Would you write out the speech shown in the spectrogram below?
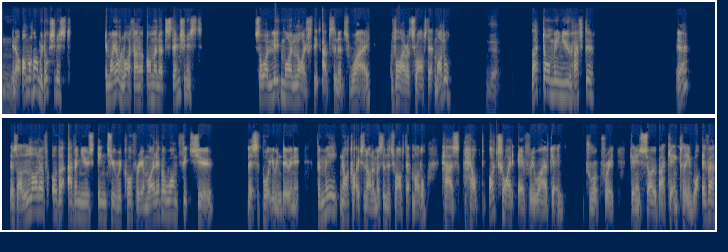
Mm. You know, I'm a harm reductionist in my own life, and I'm an abstentionist. So I live my life the abstinence way via a 12 step model. Yeah. That don't mean you have to. Yeah. There's a lot of other avenues into recovery, and whatever one fits you, let's support you in doing it. For me, Narcotics Anonymous and the 12 step model has helped. I tried every way of getting drug free, getting sober, getting clean, whatever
